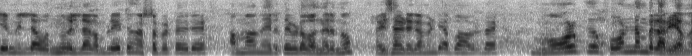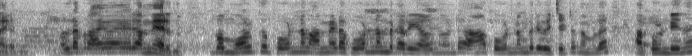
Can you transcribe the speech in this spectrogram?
ടി എം ഇല്ല ഒന്നുമില്ല. കംപ്ലീറ്റ് നഷ്ടപ്പെട്ട ഒരു അമ്മ നേരത്തെ ഇവിടെ വന്നിരുന്നു. പൈസ എടുക്കാൻ വേണ്ടി. അപ്പോൾ അവരുടെ മോൾക്ക് ഫോൺ നമ്പർ അറിയാമായിരുന്നു. അവളുടെ പ്രായമായ ഒരു അമ്മയായിരുന്നു. അപ്പോൾ മോൾക്ക് ഫോൺ നമ്പർ അമ്മയുടെ ഫോൺ നമ്പർ അറിയാവുന്നതുകൊണ്ട് ആ ഫോൺ നമ്പർ വെച്ചിട്ട് നമ്മൾ അക്കൗണ്ടിൽ നിന്ന്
